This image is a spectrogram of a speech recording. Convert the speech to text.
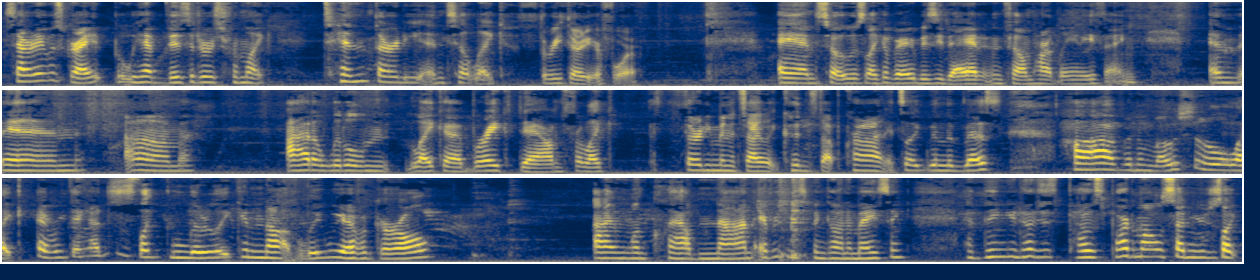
Saturday was great, but we had visitors from like 10:30 until like 3:30 or 4. And so it was like a very busy day. I didn't film hardly anything. And then um I had a little like a breakdown for like 30 minutes. I like couldn't stop crying. It's like been the best high of an emotional like everything. I just like literally cannot believe we have a girl. I'm on cloud nine. Everything's been going amazing. And then, you know, just postpartum, all of a sudden you're just like,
